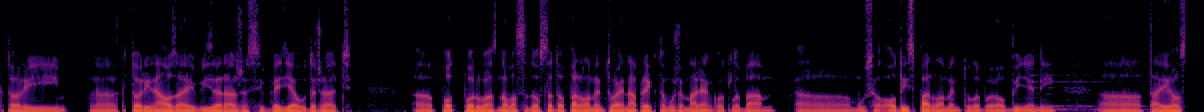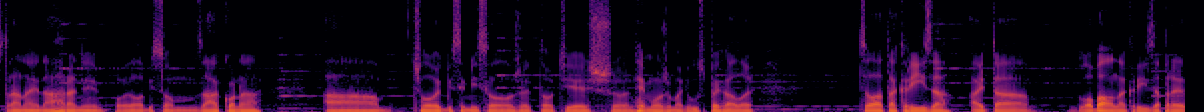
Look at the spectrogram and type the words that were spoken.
ktorí, ktorí naozaj vyzerá, že si vedia udržať uh, podporu a znova sa dostať do parlamentu aj napriek tomu, že Marian Kotleba uh, musel odísť z parlamentu, lebo je obvinený. Uh, tá jeho strana je na hrane, povedal by som, zákona a človek by si myslel, že to tiež nemôže mať úspech, ale celá tá kríza, aj tá globálna kríza, pre,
